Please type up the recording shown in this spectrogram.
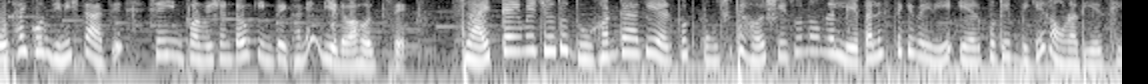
কোথায় কোন জিনিসটা আছে, সেই ইনফরমেশনটাও কিন্তু এখানে দিয়ে দেওয়া হচ্ছে। ফ্লাইট টাইমের যেহেতু দু ঘণ্টা আগে এয়ারপোর্ট পৌঁছতে হয় সেই জন্য আমরা লে প্যালেস থেকে বেরিয়ে এয়ারপোর্টের দিকে রওনা দিয়েছি।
